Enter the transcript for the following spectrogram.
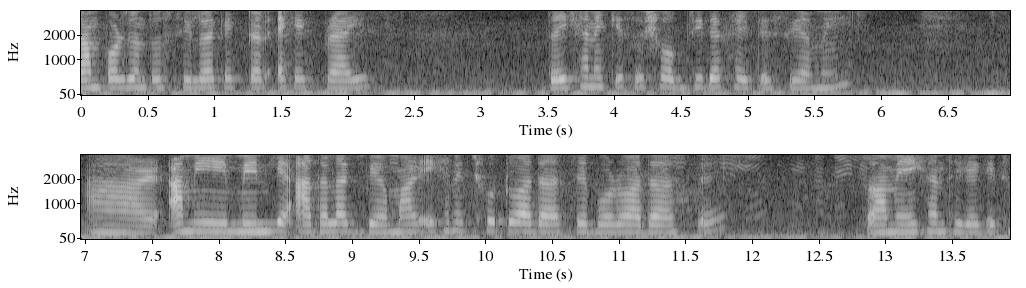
দাম পর্যন্ত ছিল এক একটার এক এক প্রাইস তো এখানে কিছু সবজি দেখাইতেছি আমি। আর আমি মেনলি আদা লাগবে আমার। এখানে ছোট আদা আছে, বড় আদা আছে। তো আমি এখান থেকে কিছু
